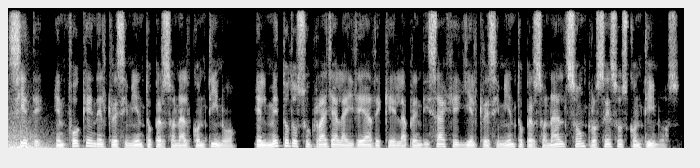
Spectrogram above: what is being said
7. Enfoque en el crecimiento personal continuo. El método subraya la idea de que el aprendizaje y el crecimiento personal son procesos continuos.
